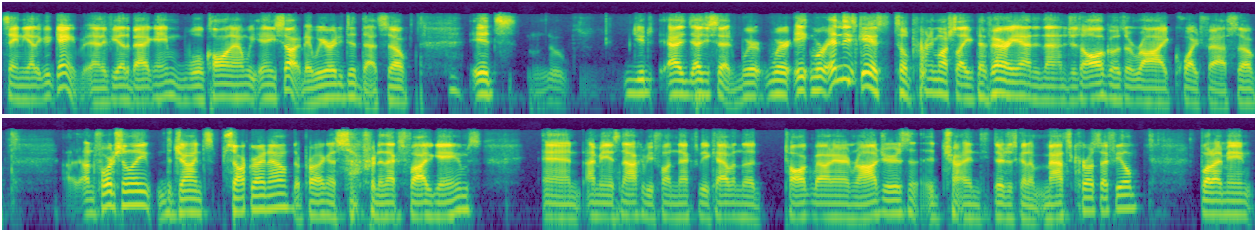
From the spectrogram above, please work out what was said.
saying he had a good game, and if he had a bad game, we'll call him and, he sucked. And we already did that, so it's you as, as you said, we're we're we're in these games till pretty much like the very end, and then it just all goes awry quite fast. So unfortunately, the Giants suck right now. They're probably gonna suck for the next five games. And I mean, it's not gonna be fun next week having the talk about Aaron Rodgers. Trying, they're just gonna massacre us. I feel, but I mean,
